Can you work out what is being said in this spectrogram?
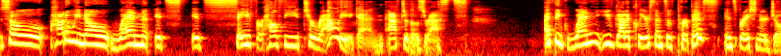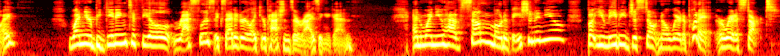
so how do we know when it's it's safe or healthy to rally again after those rests? I think when you've got a clear sense of purpose, inspiration or joy, when you're beginning to feel restless, excited or like your passions are rising again. And when you have some motivation in you, but you maybe just don't know where to put it or where to start.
